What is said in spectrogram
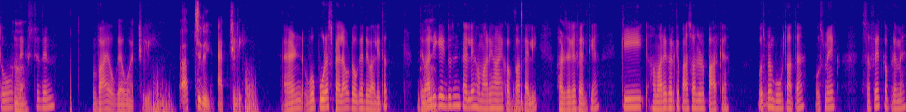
तो हाँ। नेक्स्ट दिन वाई हो गया वो एक्चुअली एक्चुअली एक्चुअली एंड वो पूरा स्पेल आउट हो गया दिवाली तक। दिवाली हाँ। के एक दो दिन पहले हमारे यहाँ एक अफवाह फैली हर जगह फैलती है कि हमारे घर के पास वाला जो पार्क है उसमें हम्म, भूत आता है। उसमें एक सफ़ेद कपड़े में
